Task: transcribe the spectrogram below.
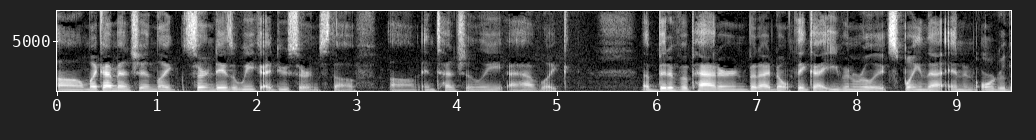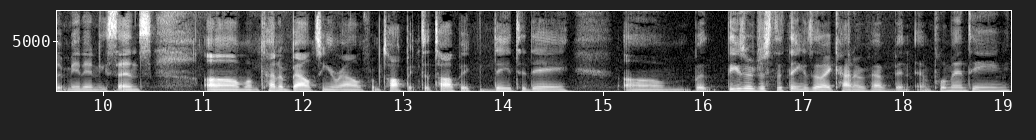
Um, like I mentioned, like certain days a week I do certain stuff um, intentionally. I have like a bit of a pattern, but I don't think I even really explained that in an order that made any sense. Um, I'm kind of bouncing around from topic to topic, day to day. Um, but these are just the things that I kind of have been implementing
